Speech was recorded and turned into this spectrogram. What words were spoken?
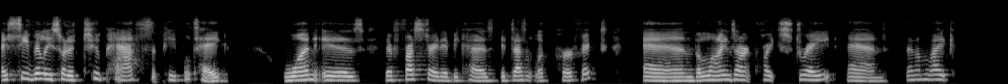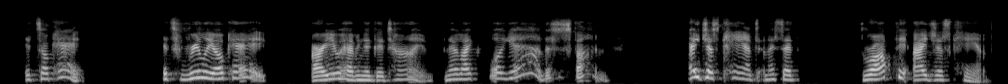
I see really sort of two paths that people take. One is they're frustrated because it doesn't look perfect and the lines aren't quite straight. And then I'm like, it's okay. It's really okay. Are you having a good time? And they're like, well, yeah, this is fun. I just can't. And I said, drop the I just can't.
